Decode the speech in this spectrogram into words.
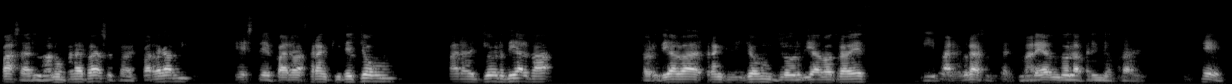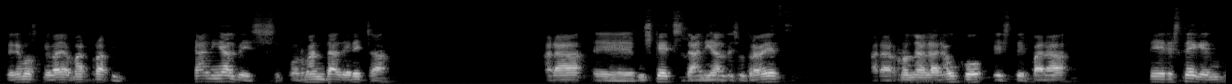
pasa el balón para atrás, otra vez para Gaby. Este para Frankie de Jong, para Jordi Alba, Jordi Alba, Frankie de Jordi Alba otra vez y para atrás, mareando la pérdida otra vez. esperemos que vaya más rápido. Dani Alves por banda derecha para eh, Busquets, Dani Alves otra vez, para Ronald Araujo, este para Ter Stegen,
